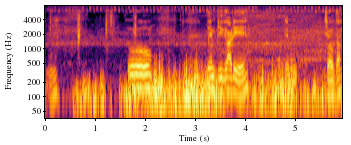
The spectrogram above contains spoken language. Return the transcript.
हम्म। तो एमपी गाड़ी है। चौदह।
